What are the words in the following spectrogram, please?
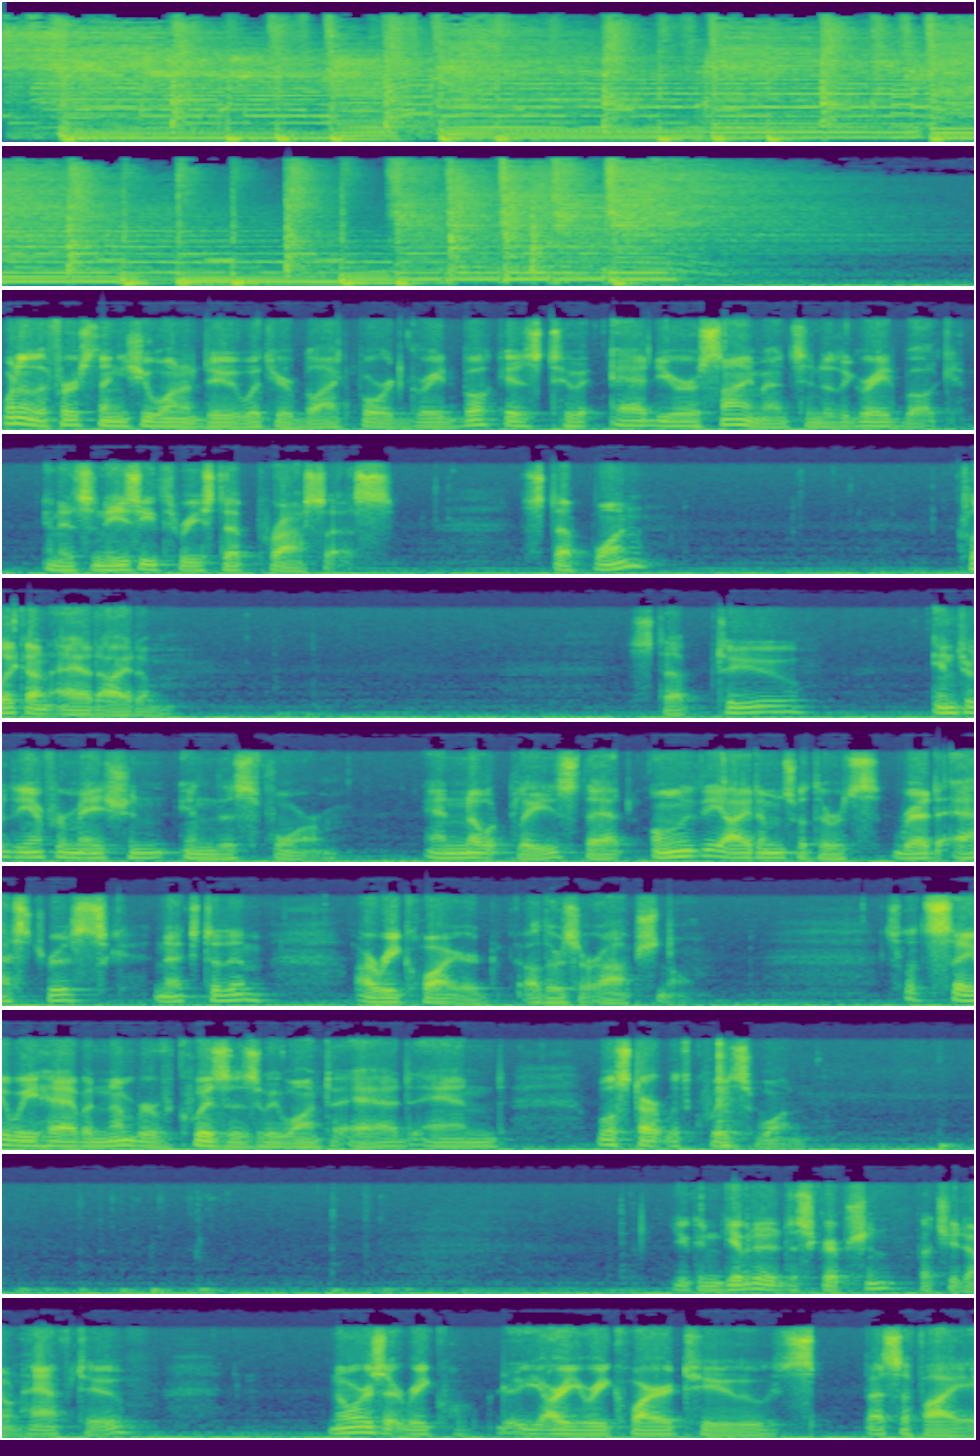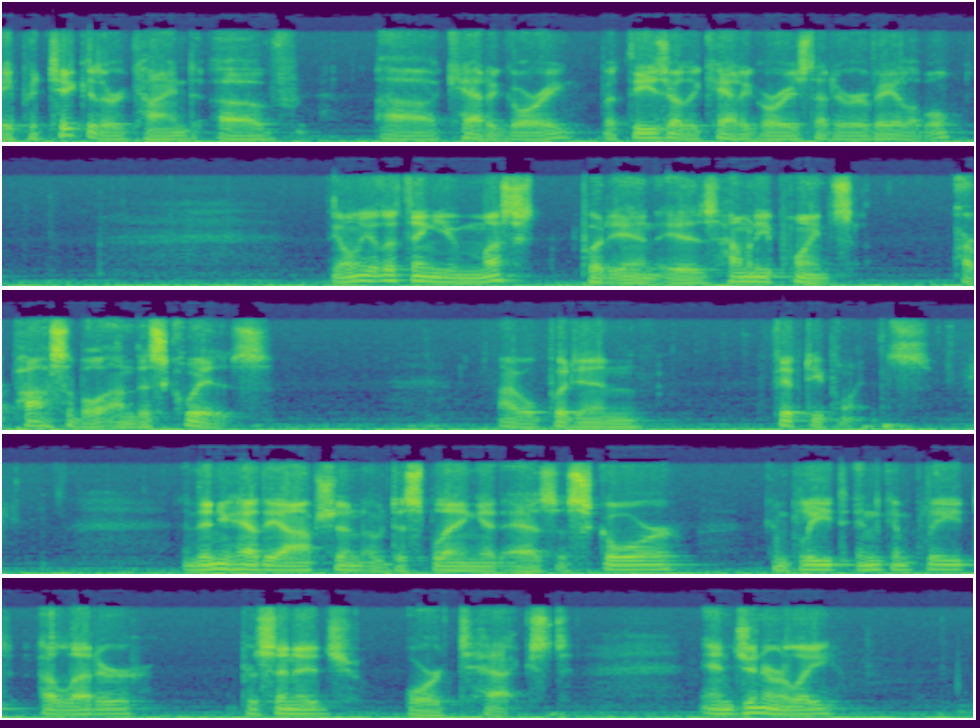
One of the first things you want to do with your Blackboard gradebook is to add your assignments into the gradebook, and it's an easy three-step process. Step 1, click on Add Item. Step 2, enter the information in this form. And note please that only the items with a red asterisk next to them are required, others are optional. So let's say we have a number of quizzes we want to add and we'll start with quiz 1. You can give it a description, but you don't have to. Nor is it are you required to specify a particular kind of uh, category, but these are the categories that are available. The only other thing you must put in is how many points are possible on this quiz. I will put in 50 points. And then you have the option of displaying it as a score, complete, incomplete, a letter, percentage, or text. And generally,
